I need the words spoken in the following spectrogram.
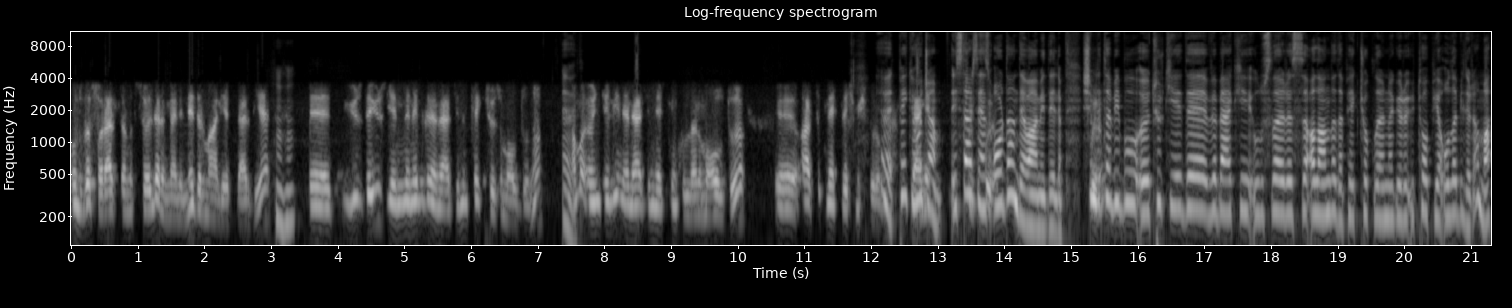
onu da sorarsanız söylerim yani nedir maliyetler diye. Hı hı. E, %100 yenilenebilir enerjinin tek çözüm olduğunu evet. ama önceliğin enerjinin etkin kullanımı olduğu e, artık netleşmiş durumda. Evet peki yani, hocam isterseniz buyurun. oradan devam edelim. Şimdi buyurun. tabii bu e, Türkiye'de ve belki uluslararası alanda da pek çoklarına göre ütopya olabilir ama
